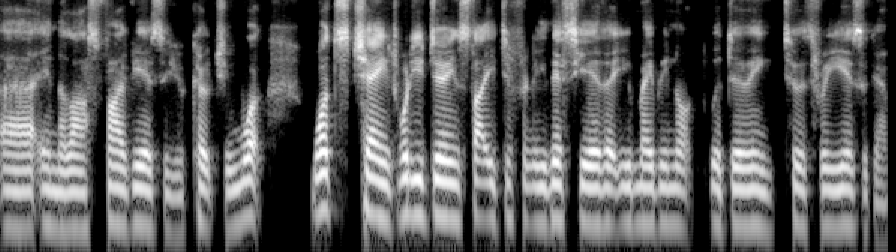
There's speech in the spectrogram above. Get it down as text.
uh, in the last five years of your coaching. What what's changed? What are you doing slightly differently this year that you maybe not were doing two or three years ago?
